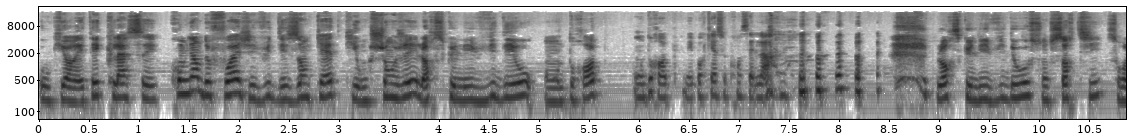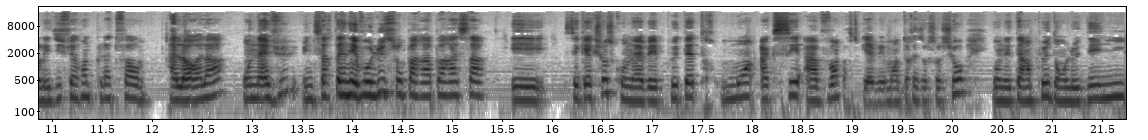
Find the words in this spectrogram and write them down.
ou qui auraient été classées. Combien de fois j'ai vu des enquêtes qui ont changé lorsque les vidéos ont drop On drop, mais pour qui elle se prend celle-là lorsque les vidéos sont sorties sur les différentes plateformes. Alors là, on a vu une certaine évolution par rapport à ça. Et c'est quelque chose qu'on avait peut-être moins accès avant parce qu'il y avait moins de réseaux sociaux. Et on était un peu dans le déni.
